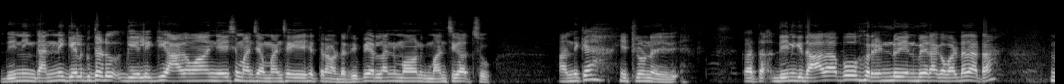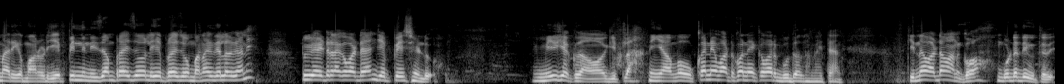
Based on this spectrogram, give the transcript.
దీన్ని ఇంక అన్ని గెలుకుతాడు గెలికి ఆగమాగం చేసి మంచిగా మంచిగా చేసేస్తారు అనమాట రిపేర్లన్నీ మామూలుగా మంచిగా వచ్చు. అందుకే ఇట్లున్నది ఇది. కథ. దీనికి దాదాపు రెండు ఎనభై రాక పడ్డదట. మరి ఇక మనోడు చెప్పింది నిజం ప్రైజో ఏ ప్రైజో మనకు తెలియదు కానీ టూ ఎయిటీ దాకా పడ్డాయని చెప్పేసిండు. మీదికి ఎక్కుదాం ఇట్లా గిట్లా. నీ అవ్వ ఒక్కనే పట్టుకొని ఎక్కవారు గుద్దలం అయితే అని. కింద పడ్డాం అనుకో బుడ్డ దిగుతుంది.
